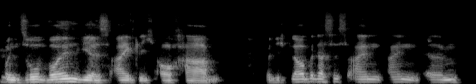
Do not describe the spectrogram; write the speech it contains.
Mhm. Und so wollen wir es eigentlich auch haben. Und ich glaube, das ist ein, ein, ähm,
